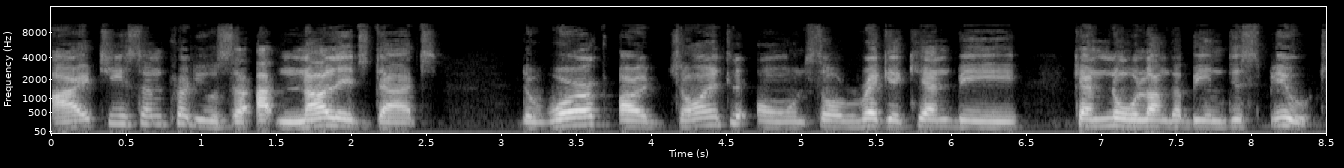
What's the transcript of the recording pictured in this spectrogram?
artists and producer acknowledge that the work are jointly owned, so reggae can be can no longer be in dispute.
